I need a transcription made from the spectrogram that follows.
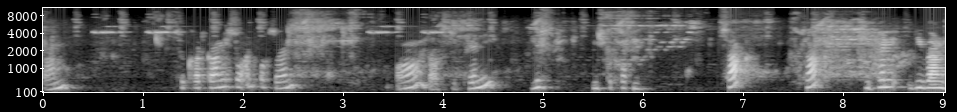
Bam. Das wird gerade gar nicht so einfach sein. Oh, da ist die Penny. Nicht, nicht getroffen. Zack, zack. Die, können, die waren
